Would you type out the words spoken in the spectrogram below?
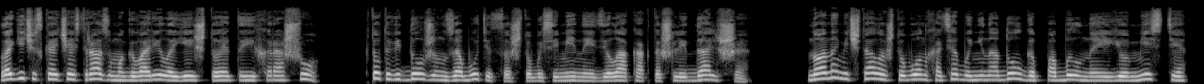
Логическая часть разума говорила ей, что это и хорошо. Кто-то ведь должен заботиться, чтобы семейные дела как-то шли дальше, но она мечтала, чтобы он хотя бы ненадолго побыл на ее месте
